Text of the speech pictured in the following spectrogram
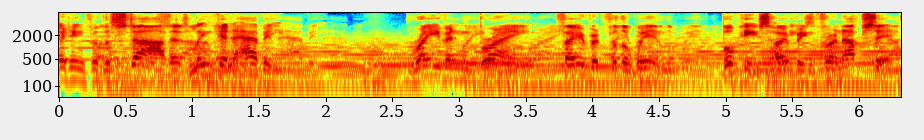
Waiting for the start at Lincoln Abbey. Raven Brain, favourite for the win. Bookies hoping for an upset.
